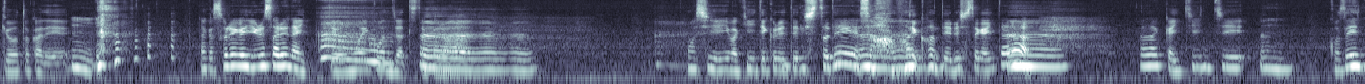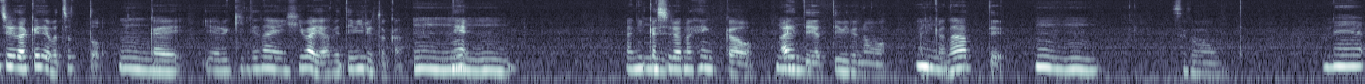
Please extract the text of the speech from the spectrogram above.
境とかで、うん。なんかそれが許されないって思い込んじゃってたから、うんもし今聞いてくれてる人でうんそう思い込んでる人がいたうら、ん。まあなんか一日うん。午前中だけでもちょっとうん。一回やる気出ない日はやめてみるとかうんねうん何かしらの変化をうん。あえてやってみるのもありかなってうんうん。すごい思った。ね。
